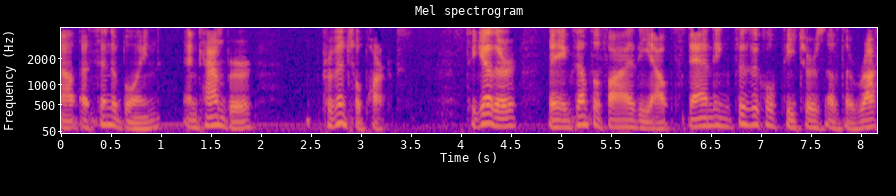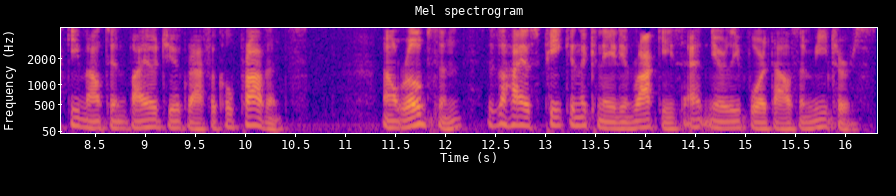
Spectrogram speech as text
Mount Assiniboine, and Hamber Provincial Parks. Together, they exemplify the outstanding physical features of the Rocky Mountain biogeographical province. Mount Robson is the highest peak in the Canadian Rockies at nearly 4,000 meters.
